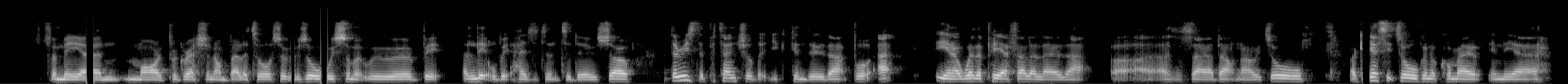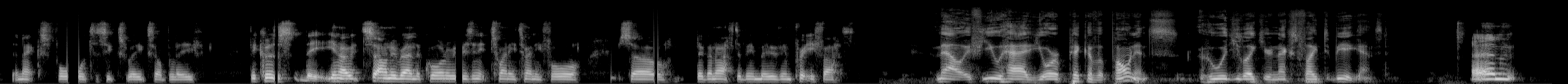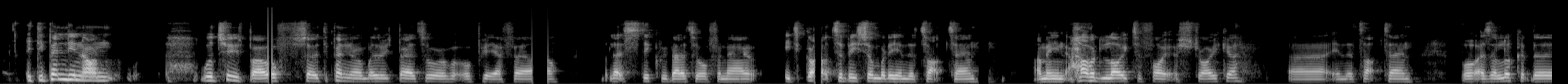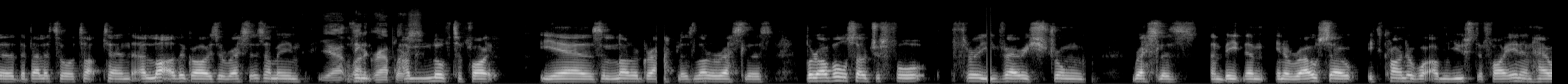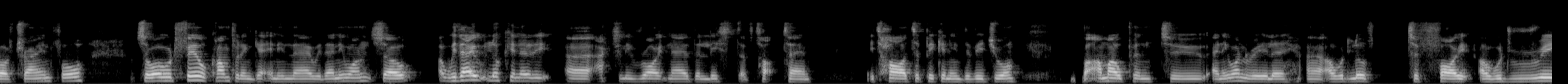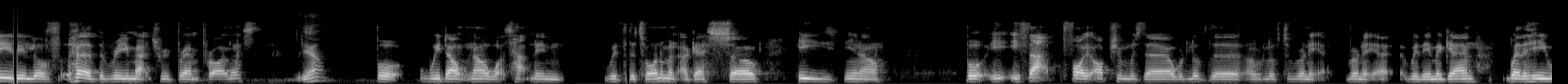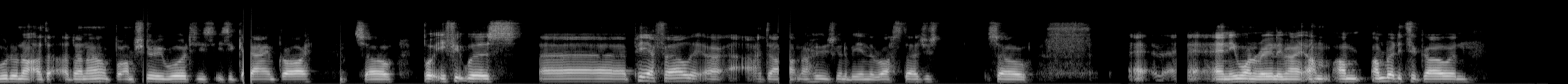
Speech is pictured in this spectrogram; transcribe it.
for me and my progression on Bellator. So it was always something we were a bit, a little bit hesitant to do. So there is the potential that you can do that, but at, you know whether PFL allow that, uh, as I say, I don't know. It's all, I guess, it's all going to come out in the uh, the next four to six weeks, I believe, because the, you know it's only around the corner, isn't it? Twenty twenty four, so they're going to have to be moving pretty fast. Now, if you had your pick of opponents, who would you like your next fight to be against? Um, depending on, we'll choose both. So depending on whether it's Bellator or, or PFL, let's stick with Bellator for now it's got to be somebody in the top 10. I mean, I would like to fight a striker. uh, in the top ten. But as I look at the the Bellator top ten, a lot of the guys are wrestlers. I mean, Yeah, a I lot think of grapplers. I love to fight. Yeah, there's a lot of grapplers, a lot of wrestlers. But I've also just fought three very strong wrestlers and beat them in a row. So it's kind of what I'm used to fighting and how I've trained for. So I would feel confident getting in there with anyone. So without looking at it uh, actually right now, the list of top 10, it's hard to pick an individual. But I'm open to anyone really. Uh, I would love to fight. I would really love uh, the rematch with Brent Primus yeah, but we don't know what's happening with the tournament, I guess. So he, you know, but if that fight option was there, I would love the, I would love to run it, run it uh, with him again. Whether he would or not, I, don't know, but I'm sure he would. He's, he's a game guy. So, but if it was uh, PFL, uh, I don't know who's going to be in the roster. Just so anyone really, mate. I'm, I'm, I'm ready to go and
